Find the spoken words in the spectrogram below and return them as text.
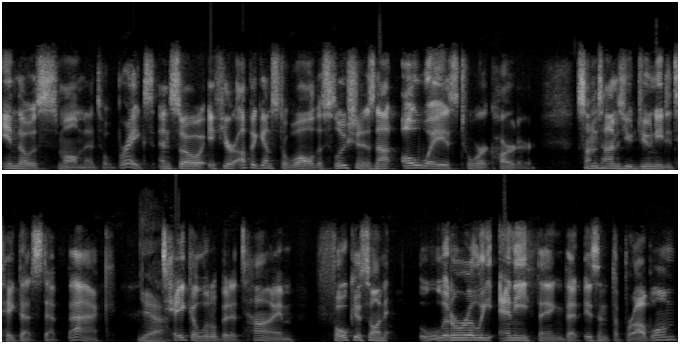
in those small mental breaks. And so if you're up against a wall, the solution is not always to work harder. Sometimes you do need to take that step back. Yeah. Take a little bit of time, focus on literally anything that isn't the problem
